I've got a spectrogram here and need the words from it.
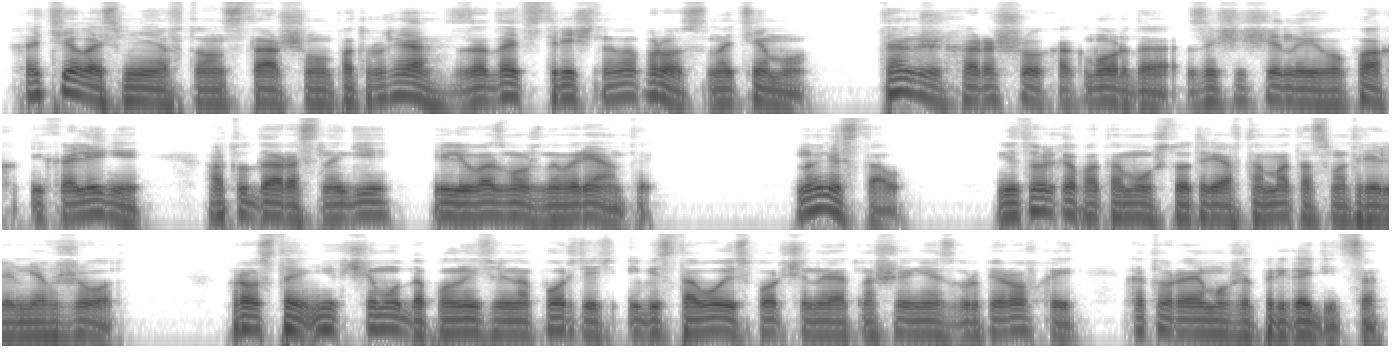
Хотелось мне в тон старшему патруля задать встречный вопрос на тему «Так же хорошо, как морда, защищены его пах и колени от удара с ноги или возможны варианты». Но не стал. Не только потому, что три автомата смотрели мне в живот. Просто ни к чему дополнительно портить и без того испорченные отношения с группировкой, которая может пригодиться.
